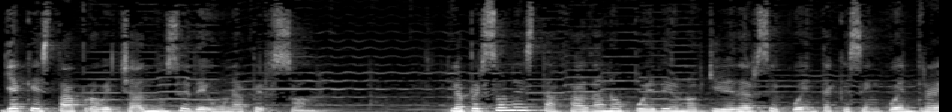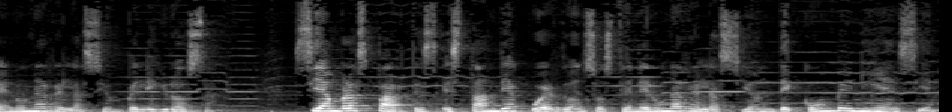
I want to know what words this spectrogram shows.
ya que está aprovechándose de una persona. La persona estafada no puede o no quiere darse cuenta que se encuentra en una relación peligrosa. Si ambas partes están de acuerdo en sostener una relación de conveniencia,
